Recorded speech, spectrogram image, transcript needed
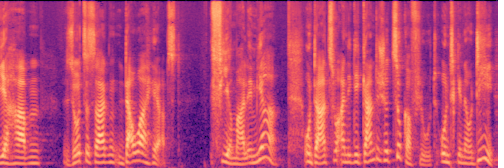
Wir haben sozusagen Dauerherbst. Viermal im Jahr. Und dazu eine gigantische Zuckerflut. Und genau die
